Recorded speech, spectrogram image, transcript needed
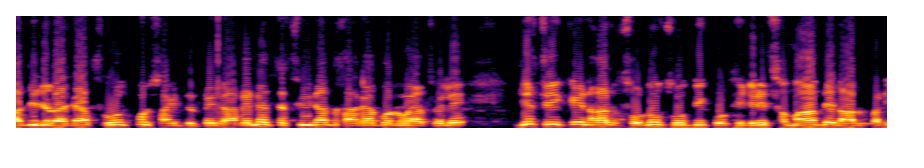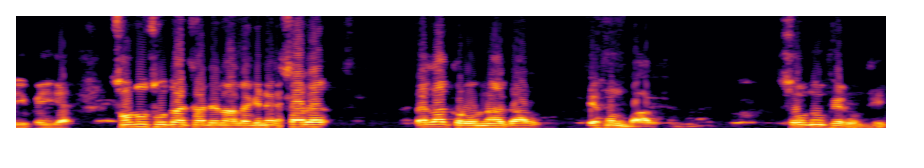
ਅੱਜ ਜਿਹੜਾ ਹੈਗਾ ਫਿਰੋਜ਼ਪੁਰ ਸਾਈਡ ਦੇ ਉੱਤੇ ਜਾ ਰਹੇ ਨੇ। ਤਸਵੀਰਾਂ ਦਿਖਾ ਰਿਹਾ ਤੁਹਾਨੂੰ ਇਸ ਵੇਲੇ, ਜਿਸ ਤਰੀਕੇ ਨਾਲ ਸੋਨੂ ਸੂਦ ਦੀ ਕੋਠੀ ਜਿਹੜੀ ਸਮਾਨ ਦੇ ਨਾਲ ਭਰੀ ਪਈ ਹੈ। ਸੋਨੂ ਸੂਦ ਅੱਜ ਸਾਡੇ ਨਾਲ ਲੱਗੇ ਨੇ। ਸਰ, ਪਹਿਲਾਂ ਕਰੋਨਾ ਕਾਲ ਤੇ ਹੁਣ ਬਾਅਦ। ਸੋਨੂ ਫਿਰ ਉੱਥੇ।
